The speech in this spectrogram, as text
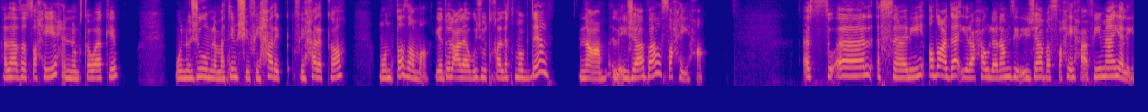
هل هذا صحيح أنه الكواكب والنجوم لما تمشي في حرك في حركة منتظمة يدل على وجود خالق مبدع؟ نعم الإجابة صحيحة. السؤال الثاني أضع دائرة حول رمز الإجابة الصحيحة فيما يلي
